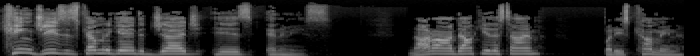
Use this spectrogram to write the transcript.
King Jesus is coming again to judge his enemies. Not on a donkey this time, but he's coming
